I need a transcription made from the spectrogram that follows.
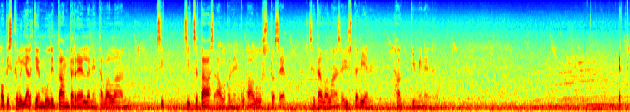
opiskelun jälkeen muutin Tampereelle, niin tavallaan sitten sit se taas alkoi niin kuin alusta se, se tavallaan se ystävien hankkiminen. Et,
